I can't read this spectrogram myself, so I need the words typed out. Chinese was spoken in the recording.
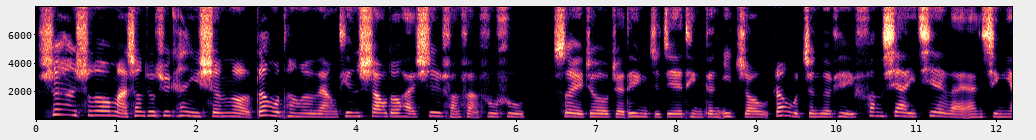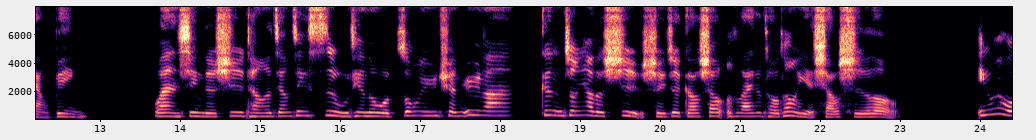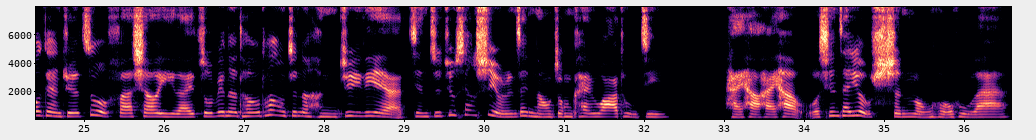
虽然说马上就去看医生了，但我躺了两天，烧都还是反反复复。所以就决定直接停更一周，让我真的可以放下一切来安心养病。万幸的是，躺了将近四五天的我终于痊愈啦。更重要的是，随着高烧而来的头痛也消失了。因为我感觉自我发烧以来，左边的头痛真的很剧烈啊，简直就像是有人在脑中开挖土机。还好还好，我现在又生龙活虎啦！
